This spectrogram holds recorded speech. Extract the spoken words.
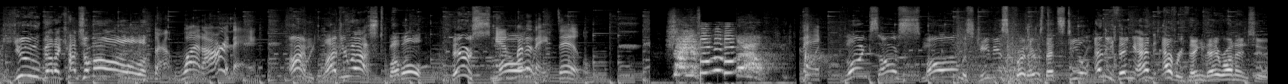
Ah, you gotta catch them all! But what are they? I'm glad you asked, Bubble. They're small. And what do they do? Shut your mouth. Gloinks are small, mischievous critters that steal anything and everything they run into.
